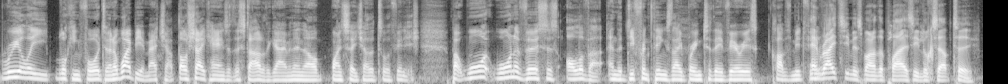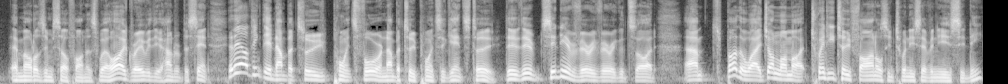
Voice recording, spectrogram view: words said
really looking forward to, and it won't be a matchup. They'll shake hands at the start of the game, and then they won't see each other till the finish. But War- Warner versus Oliver, and the different things they bring to their various clubs' midfield. and rates him as one of the players he looks up to and models himself on as well. I agree with you 100%. And I think they're number two points for and number two points against too. They're, they're, Sydney are a very, very good side. Um, by the way, John Longmire, 22 finals in 27 years, Sydney.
